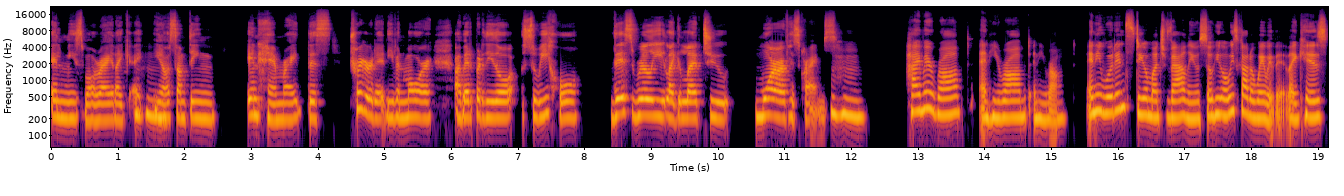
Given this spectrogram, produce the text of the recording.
el mismo, right? Like, mm-hmm. you know, something in him, right? This triggered it even more. Haber perdido su hijo. This really like led to more of his crimes. Mm-hmm. Jaime robbed and he robbed and he robbed. And he wouldn't steal much value. So he always got away with it. Like his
